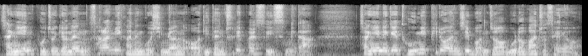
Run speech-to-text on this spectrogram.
장애인 보조견은 사람이 가는 곳이면 어디든 출입할 수 있습니다. 장애인에게 도움이 필요한지 먼저 물어봐 주세요.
